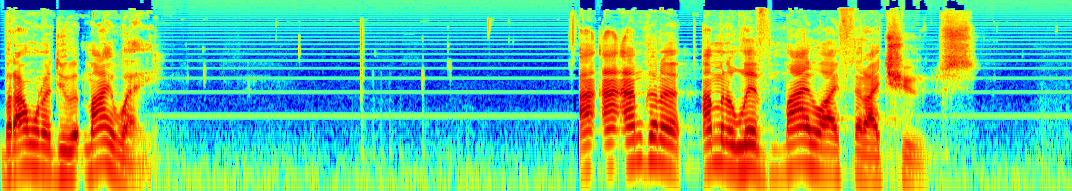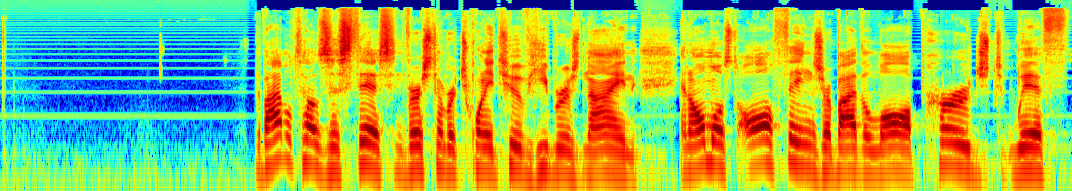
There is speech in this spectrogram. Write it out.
but I want to do it my way. I, am going to I'm going to live my life that I choose. The Bible tells us this in verse number 22 of Hebrews 9 and almost all things are by the law purged with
